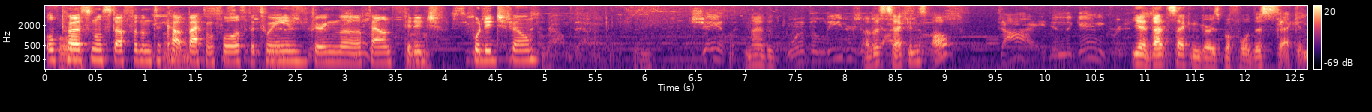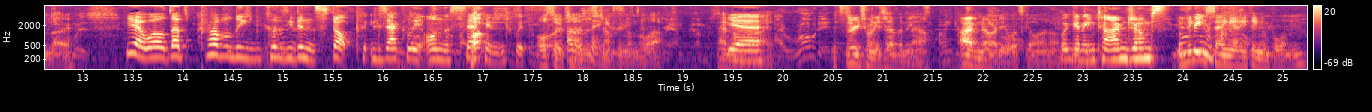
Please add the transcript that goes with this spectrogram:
All Four. personal stuff for them to cut Yeah. back and forth between during the found footage footage film. No, the one of the leaders are the seconds off? died in the game grid. Yeah, that second goes before this second though. Yeah, well, that's probably because he didn't stop exactly on the oh, second with Also, other time is things. jumping on the left. And Yeah. on the I right. It's 3:27 now. I have no idea what's going on. We're getting time jumps. You think he's saying anything important?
